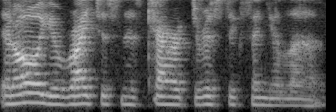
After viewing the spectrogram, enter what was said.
and all your righteousness, characteristics, and your love.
